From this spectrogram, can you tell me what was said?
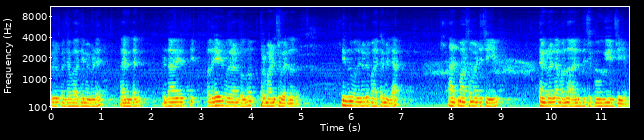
ഒരു പഞ്ചവാദ്യം ഇവിടെ അനന്തൻ രണ്ടായിരത്തി പതിനേഴ് മുതലാണ് തോന്നുന്നു പ്രമാണിച്ചു വരുന്നത്. ഇന്നും അതിനൊരു മാറ്റമില്ല. ആത്മാർത്ഥമായിട്ട് ചെയ്യും. ഞങ്ങളെല്ലാം വന്ന് ആനന്ദിച്ച് പോവുകയും ചെയ്യും.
